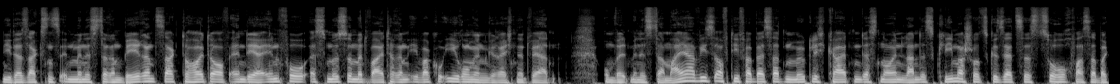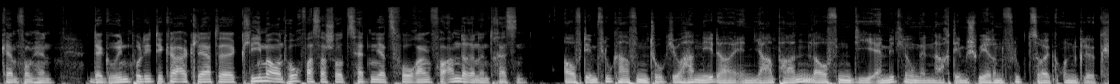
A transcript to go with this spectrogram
Niedersachsens Innenministerin Behrens sagte heute auf NDR NDR Info, es müsse mit weiteren Evakuierungen gerechnet werden. Umweltminister Mayer wies auf die verbesserten Möglichkeiten des neuen Landesklimaschutzgesetzes zur Hochwasserbekämpfung hin. Der Grünpolitiker erklärte, Klima- und Hochwasserschutz hätten jetzt Vorrang vor anderen Interessen. Auf dem Flughafen Tokyo Haneda in Japan laufen die Ermittlungen nach dem schweren Flugzeugunglück.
